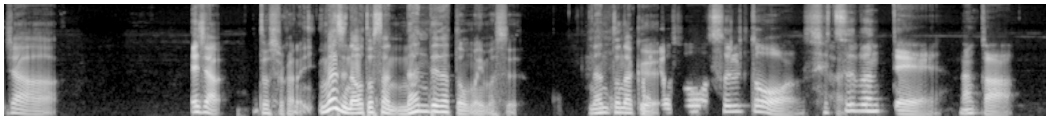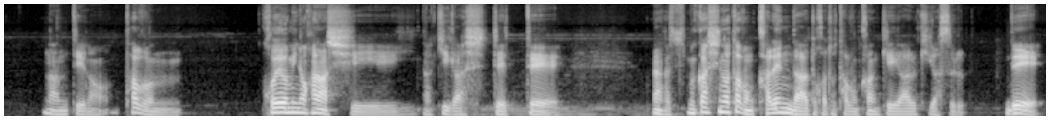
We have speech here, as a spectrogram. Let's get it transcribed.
じゃあ、え、じゃあ、どうしようかな。まず、直人さん、なんでだと思います？なんとなまあ、予く、想すると、はい。節分って、なんか、なんていうの、多分、暦の話な気がしてて、なんか昔の多分カレンダーとかと多分関係がある気がする。で、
